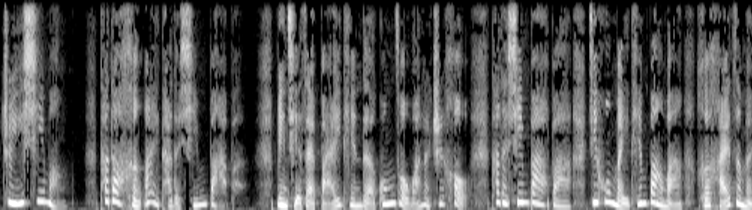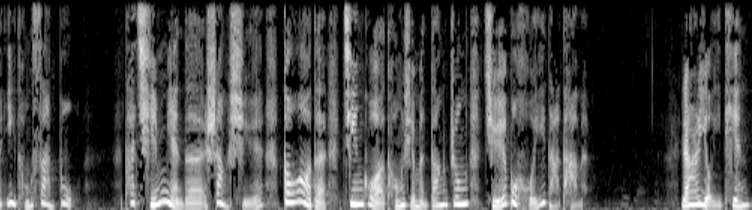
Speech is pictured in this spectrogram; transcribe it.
至于西蒙，他倒很爱他的新爸爸。并且在白天的工作完了之后，他的新爸爸几乎每天傍晚和孩子们一同散步。他勤勉的上学，高傲的经过同学们当中，绝不回答他们。然而有一天，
